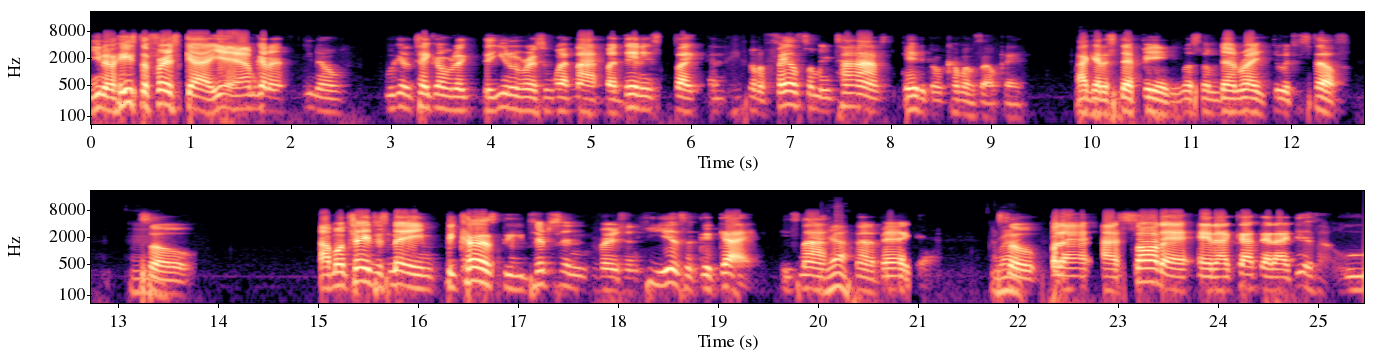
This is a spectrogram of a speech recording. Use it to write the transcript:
you know, he's the first guy. Yeah, I'm gonna, you know, we're gonna take over the, the universe and whatnot. But then he's like, and he's gonna fail so many times. The gator gonna come up and say, okay, I gotta step in. Want something done right? Do it yourself. Mhm. So I'm gonna change his name because the Egyptian version, he is a good guy. He's not Yeah. not a bad guy. Right. So, but I I saw that and I got that idea. Like, ooh,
